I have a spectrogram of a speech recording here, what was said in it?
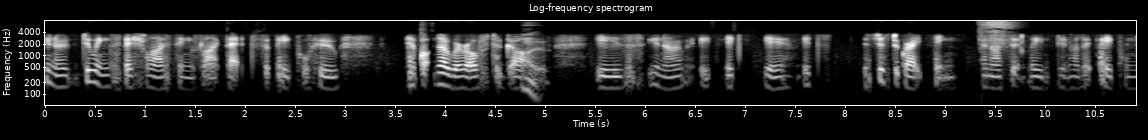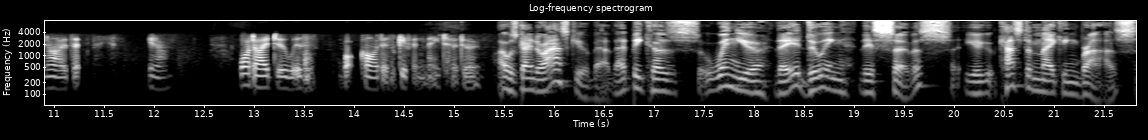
you know doing specialized things like that for people who have got nowhere else to go mm. is you know it, it yeah it's it's just a great thing and I certainly you know let people know that you know what I do is what God has given me to do. I was going to ask you about that because when you're there doing this service, you're custom making bras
